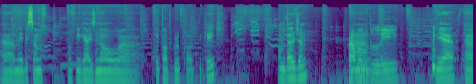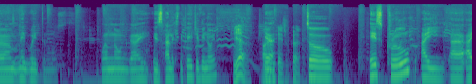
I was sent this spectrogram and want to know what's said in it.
Uh, maybe some of you guys know uh, hip hop group called The Cage from Belgium. Probably. yeah. Um, maybe wait, the most well-known guy is Alex The Cage. If you know him. yeah. Oh, yeah. Okay, of course. So his crew, I uh, I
